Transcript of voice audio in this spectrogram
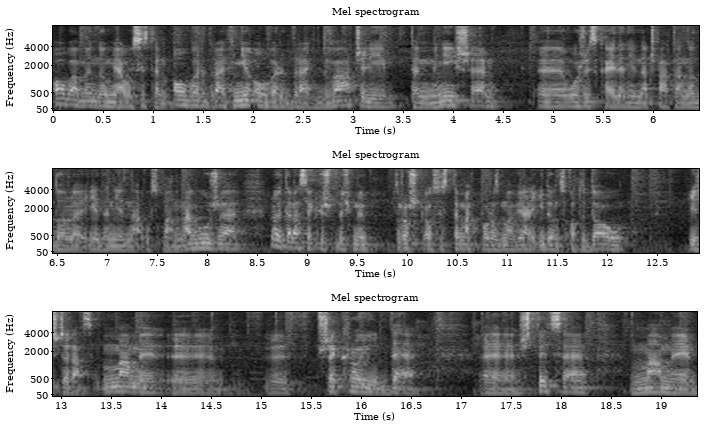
Oba będą miały system Overdrive, nie Overdrive 2, czyli te mniejsze łożyska 1,1 czwarta na dole, 1,1 ósma na górze. No i teraz jak już byśmy troszkę o systemach porozmawiali, idąc od dołu, jeszcze raz, mamy e, w- przekroju D e, sztyce, mamy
